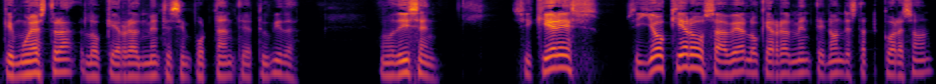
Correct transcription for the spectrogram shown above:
Que muestra lo que realmente es importante a tu vida. Como dicen, si quieres, si yo quiero saber lo que realmente, dónde está tu corazón,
